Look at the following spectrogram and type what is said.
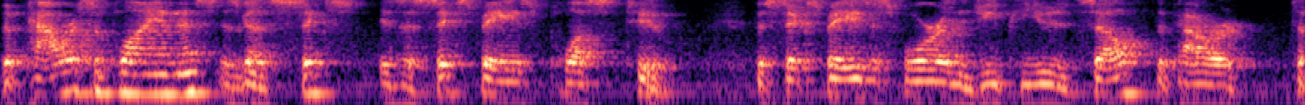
The power supply in this is going to six is a six phase plus two. The six phase is for the GPU itself, the power to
